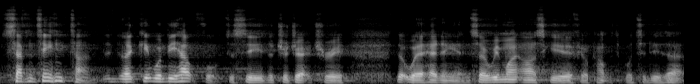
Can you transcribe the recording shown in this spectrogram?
17 tons. Like it would be helpful to see the trajectory that we're heading in. So we might ask you if you're comfortable to do that.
